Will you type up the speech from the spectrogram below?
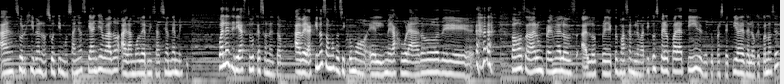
han surgido en los últimos años que han llevado a la modernización de México. ¿Cuáles dirías tú que son el top? A ver, aquí no somos así como el mega jurado de vamos a dar un premio a los, a los proyectos más emblemáticos, pero para ti, desde tu perspectiva, desde lo que conoces,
